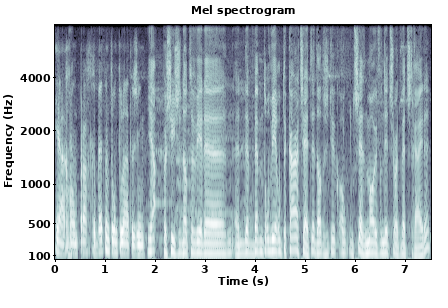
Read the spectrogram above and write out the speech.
ja, gewoon prachtige badminton te laten zien. Ja, precies. En dat we weer de, de badminton weer op de kaart zetten. Dat is natuurlijk ook ontzettend mooi van dit soort wedstrijden.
